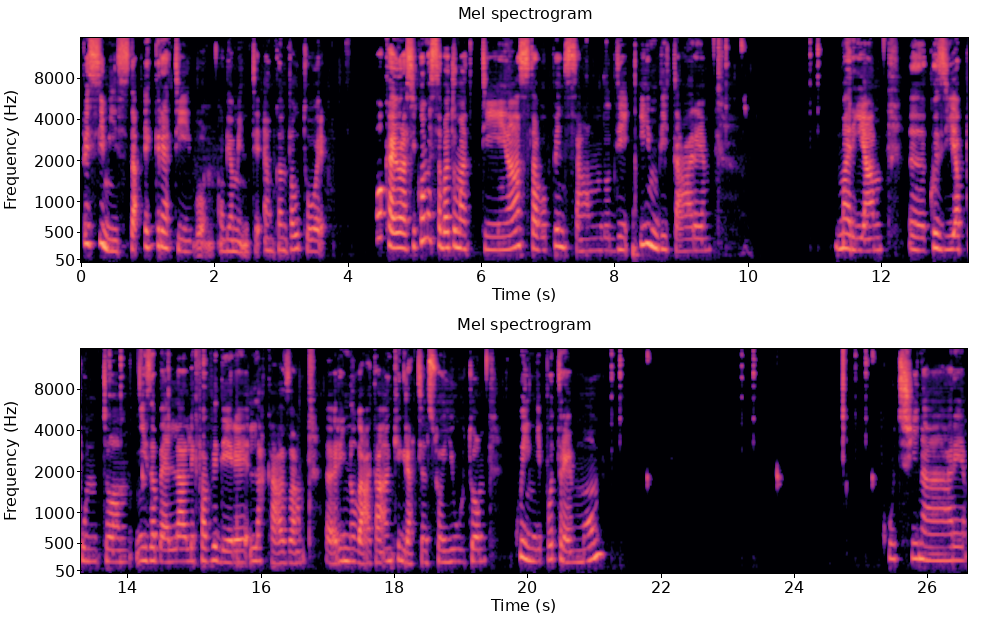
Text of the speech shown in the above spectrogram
pessimista e creativo, ovviamente è un cantautore. Ok, ora siccome sabato mattina stavo pensando di invitare Maria, eh, così appunto Isabella le fa vedere la casa eh, rinnovata anche grazie al suo aiuto. Quindi potremmo cucinare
